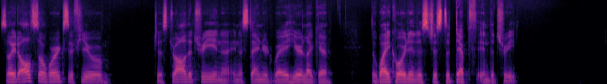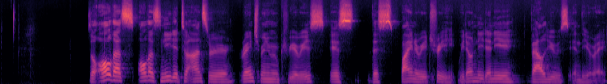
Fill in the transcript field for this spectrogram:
So it also works if you just draw the tree in a, in a standard way here, like a, the y coordinate is just the depth in the tree. So all that's, all that's needed to answer range minimum queries is this binary tree. We don't need any values in the array.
